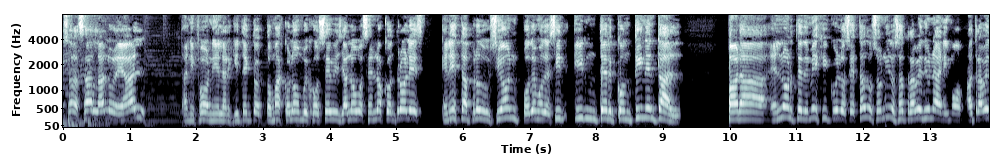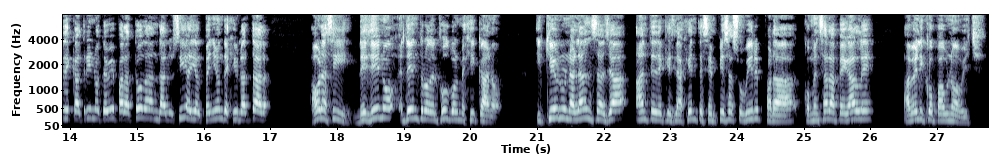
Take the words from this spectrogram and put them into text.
Salazar, Lalo Leal, Dani Forni, el arquitecto Tomás Colombo y José Villalobos en los controles. En esta producción, podemos decir, intercontinental para el norte de México y los Estados Unidos a través de Unánimo, a través de Catrino TV para toda Andalucía y el Peñón de Gibraltar. Ahora sí, de lleno dentro del fútbol mexicano. Y quiero una lanza ya antes de que la gente se empiece a subir para comenzar a pegarle a Bélico Paunovic.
